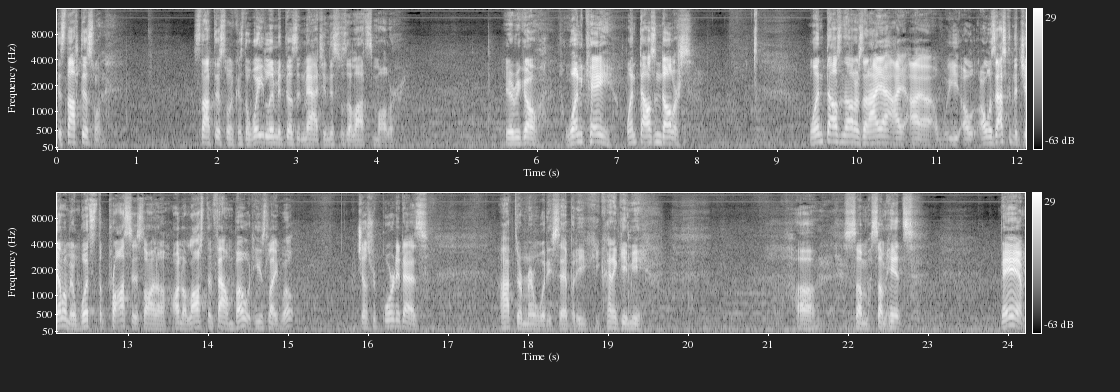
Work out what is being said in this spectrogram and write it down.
It's not this one. It's not this one because the weight limit doesn't match, and this was a lot smaller. Here we go. 1K, $1,000. $1,000. And I, I, I, we, I was asking the gentleman, what's the process on a, on a lost and found boat? He's like, well, just report it as, I have to remember what he said, but he, he kind of gave me um, some, some hints. Bam.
